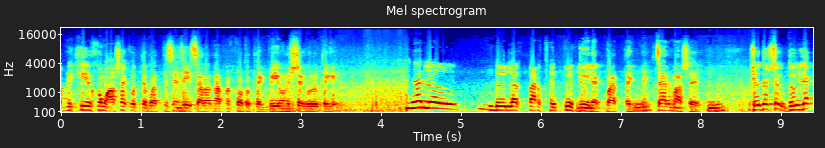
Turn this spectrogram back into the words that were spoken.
আপনি কীরকম আশা করতে পারতেছেন যে এই চালান আপনার কত থাকবে এই গরু থেকে? নাহলেও দুই লাখ পার থাকবে। দুই লাখ পার থাকবে চার মাসে। সেই দর্শক দুই লাখ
